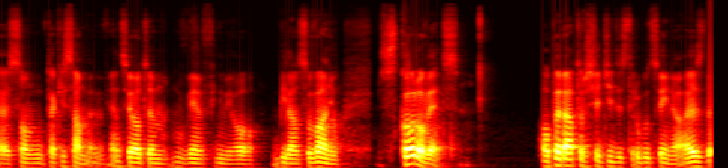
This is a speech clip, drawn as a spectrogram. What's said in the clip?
e, są takie same. Więcej o tym mówiłem w filmie o bilansowaniu. Skoro więc operator sieci dystrybucyjnej ASD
